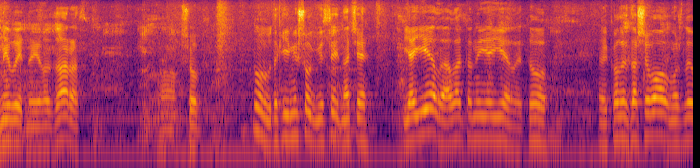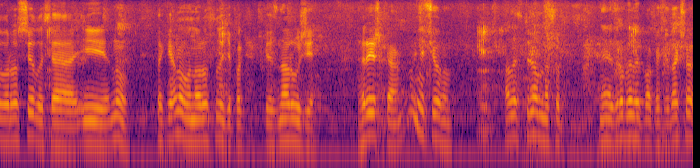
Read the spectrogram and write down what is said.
не видно його зараз. Щоб ну, такий мішок висить, наче яєли, але то не яєли. То е, коли зашивав, можливо, розшилося і ну, таке, ну, воно росло, типу, знаружі. Гришка, ну нічого. Але стрьомно, щоб не зробили пакості. Так що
